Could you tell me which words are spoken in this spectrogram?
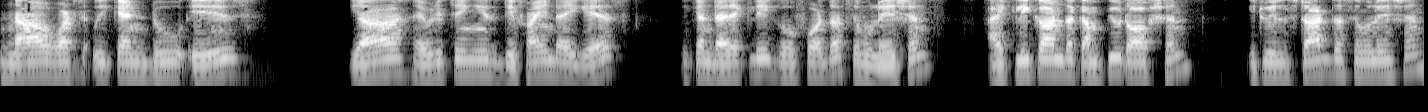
Now what we can do is, yeah, everything is defined I guess. We can directly go for the simulation. I click on the compute option it will start the simulation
